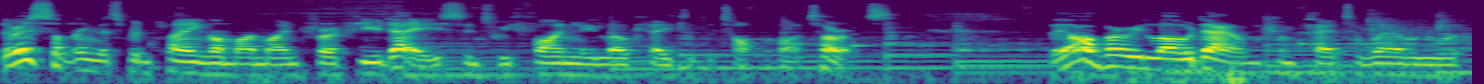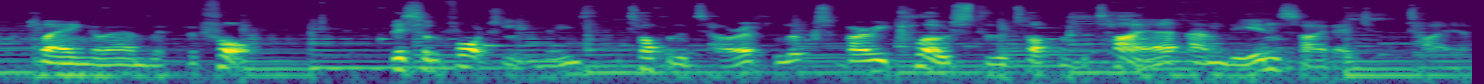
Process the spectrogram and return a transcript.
There is something that's been playing on my mind for a few days since we finally located the top of our turrets. They are very low down compared to where we were playing around with before. This unfortunately means the top of the turret looks very close to the top of the tyre and the inside edge of the tyre.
